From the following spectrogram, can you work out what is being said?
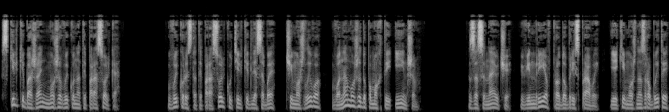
скільки бажань може виконати парасолька. Використати парасольку тільки для себе, чи, можливо, вона може допомогти і іншим. Засинаючи, він мріяв про добрі справи, які можна зробити,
